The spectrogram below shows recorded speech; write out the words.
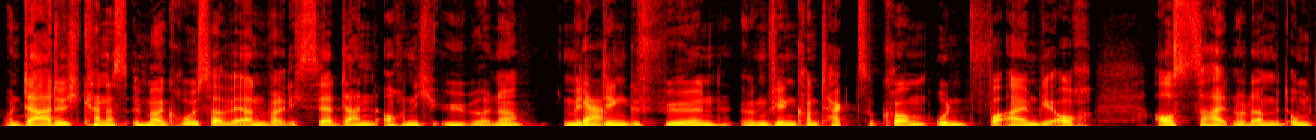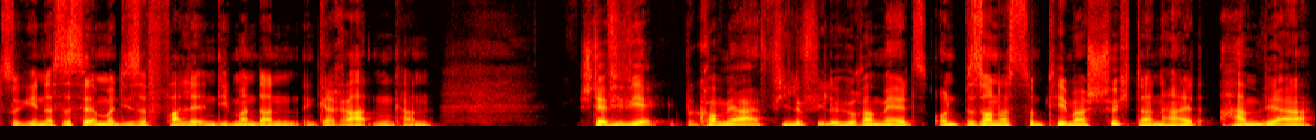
Und dadurch kann das immer größer werden, weil ich es ja dann auch nicht übe. Ne? mit Ja. den Gefühlen irgendwie in Kontakt zu kommen und vor allem die auch auszuhalten oder damit umzugehen. Das ist ja immer diese Falle, in die man dann geraten kann. Steffi, wir bekommen ja viele, viele Hörermails und besonders zum Thema Schüchternheit haben wir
